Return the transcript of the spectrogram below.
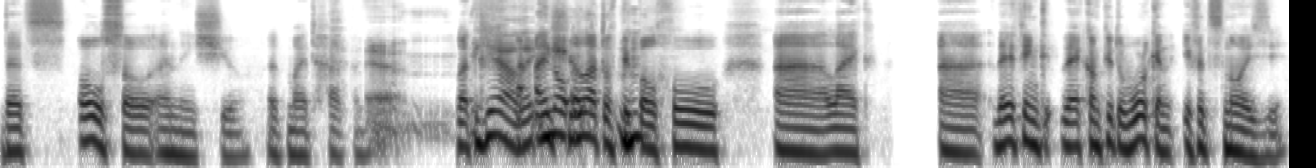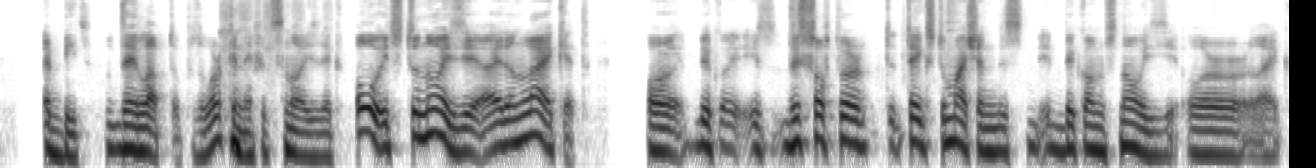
That's also an issue that might happen. Um, like, yeah, I, I know a lot of mm-hmm. people mm-hmm. who uh, like uh, they think their computer working if it's noisy a bit. Their laptop is working if it's noisy. Like, oh, it's too noisy. I don't like it or because this software t- takes too much and this, it becomes noisy or like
